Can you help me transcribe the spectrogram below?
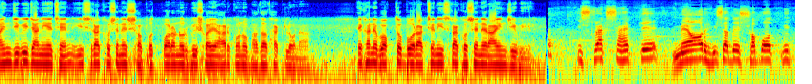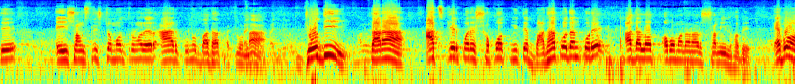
আইনজীবী জানিয়েছেন, ইশরাক হোসেনের শপথ পড়ানোর বিষয়ে আর কোনো বাধা থাকল না। এখানে বক্তব্য রাখছেন ইশরাক হোসেনের আইনজীবী। ইশরাক সাহেবকে মেয়র হিসাবে শপথ নিতে এই সংশ্লিষ্ট মন্ত্রণালয়ের আর কোনো বাধা থাকল না। যদি তারা আজকের পরে শপথ নিতে বাধা প্রদান করে, আদালত অবমাননার সামিল হবে এবং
